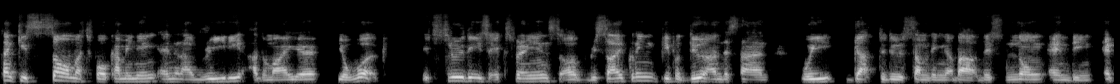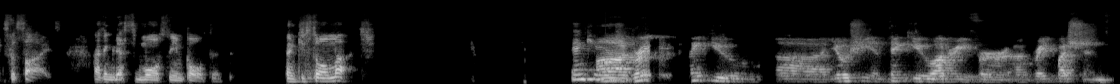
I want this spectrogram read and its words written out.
thank you so much for coming in, and I really admire your work it's through these experience of recycling, people do understand we got to do something about this non-ending exercise. I think that's most important. Thank you so much. Thank you. Uh, great. Thank you, uh, Yoshi, and thank you, Audrey, for a great question.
